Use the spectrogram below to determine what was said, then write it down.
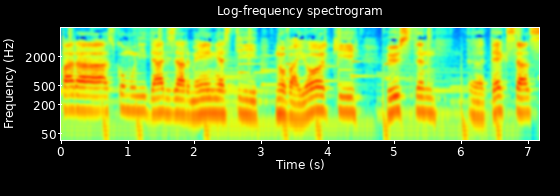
para as comunidades armênias de Nova York, Houston, Texas,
